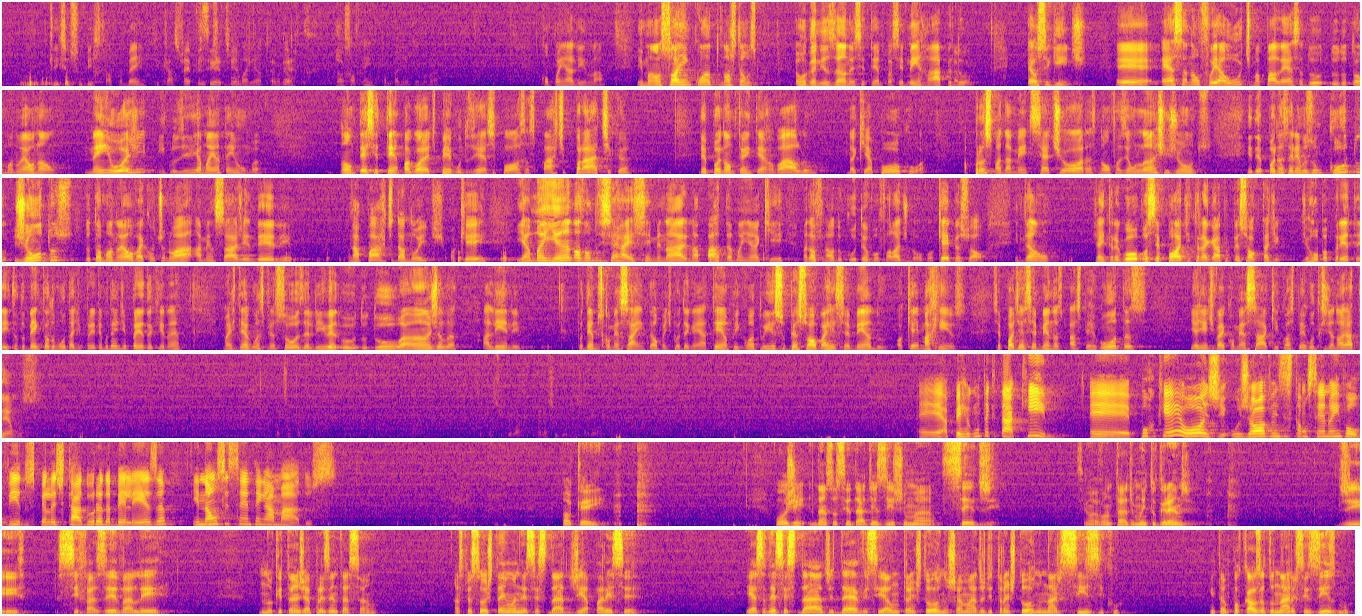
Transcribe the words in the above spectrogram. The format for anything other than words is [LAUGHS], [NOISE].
queria que você subisse lá também, ficasse é, pensei acompanhando. Aberto. Não, só tem companhia do Manuel. Acompanha ali lá. Irmão, só enquanto nós estamos organizando esse tempo, vai ser bem rápido, tá é o seguinte, é, essa não foi a última palestra do, do Dr. Manuel, não. Nem hoje, inclusive amanhã tem uma. Vamos ter esse tempo agora de perguntas e respostas, parte prática. Depois vamos ter um intervalo, daqui a pouco, aproximadamente sete horas. Vamos fazer um lanche juntos. E depois nós teremos um culto juntos. Dr. Manuel vai continuar a mensagem dele na parte da noite, ok? E amanhã nós vamos encerrar esse seminário na parte da manhã aqui, mas ao final do culto eu vou falar de novo, ok, pessoal? Então, já entregou? Você pode entregar para o pessoal que está de, de, roupa preta aí, tudo bem que todo mundo está de preto, tem muita gente de preto aqui, né? Mas tem algumas pessoas ali, o Dudu, a Ângela, Aline, podemos começar então, para a gente poder ganhar tempo? Enquanto isso, o pessoal vai recebendo, ok, Marquinhos? Você pode recebendo as, as perguntas, e a gente vai começar aqui com as perguntas que já nós já temos. É, a pergunta que está aqui é por que hoje os jovens estão sendo envolvidos pela ditadura da beleza e não se sentem amados? Ok. Hoje, na sociedade, existe uma sede, assim, uma vontade muito grande de se fazer valer no que tange a apresentação. As pessoas têm uma necessidade de aparecer. E essa necessidade deve-se a um transtorno chamado de transtorno narcísico. Então, por causa do narcisismo,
